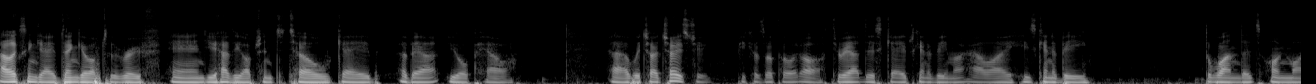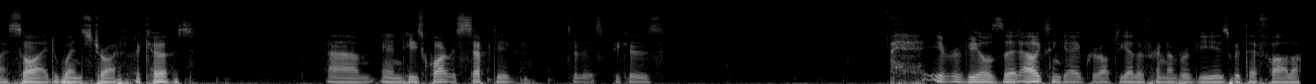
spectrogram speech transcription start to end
Alex and Gabe, then go up to the roof, and you have the option to tell Gabe about your power uh, which I chose to because I thought, oh, throughout this, Gabe's going to be my ally. He's going to be the one that's on my side when strife occurs. Um, and he's quite receptive to this because it reveals that Alex and Gabe grew up together for a number of years with their father.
